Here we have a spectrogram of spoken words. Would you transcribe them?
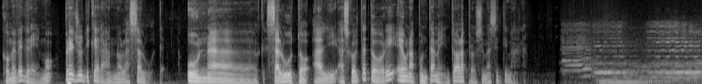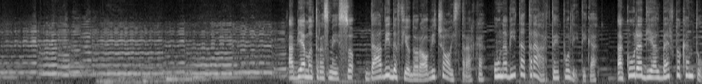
come vedremo, pregiudicheranno la salute. Un uh, saluto agli ascoltatori e un appuntamento alla prossima settimana. Abbiamo trasmesso David Fiodorovich Oistrakh, Una vita tra arte e politica, a cura di Alberto Cantù.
